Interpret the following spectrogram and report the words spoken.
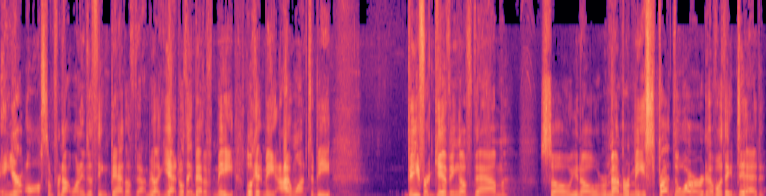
and you're awesome for not wanting to think bad of them. You're like, yeah, don't think bad of me. Look at me. I want to be, be forgiving of them. So, you know, remember me, spread the word of what they did,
